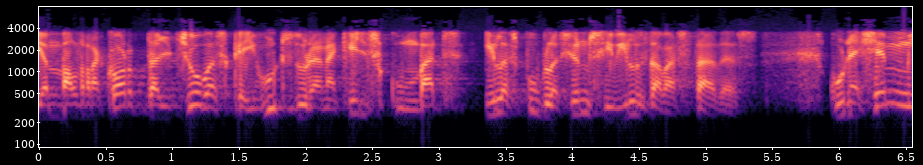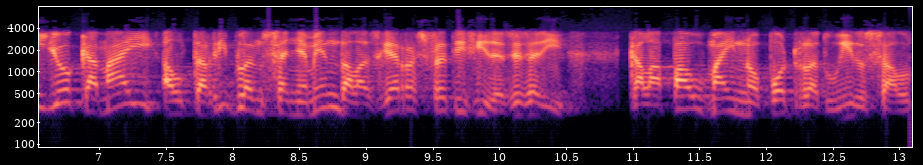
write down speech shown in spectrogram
i amb el record dels joves caiguts durant aquells combats i les poblacions civils devastades. Coneixem millor que mai el terrible ensenyament de les guerres fratricides, és a dir, que la pau mai no pot reduir-se al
